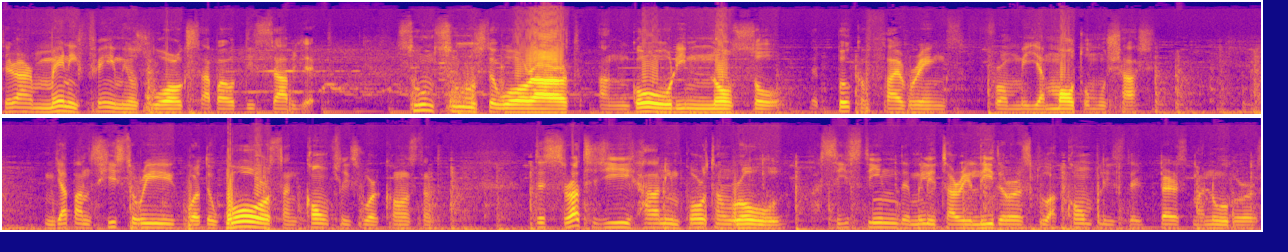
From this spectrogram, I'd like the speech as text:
there are many famous works about this subject. Sun tzu's the war art and Gorin no Sho the book of five rings from miyamoto musashi in Japan's history where the wars and conflicts were constant. The strategy had an important role, assisting the military leaders to accomplish their best maneuvers.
